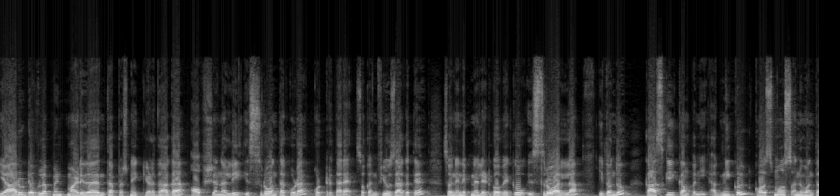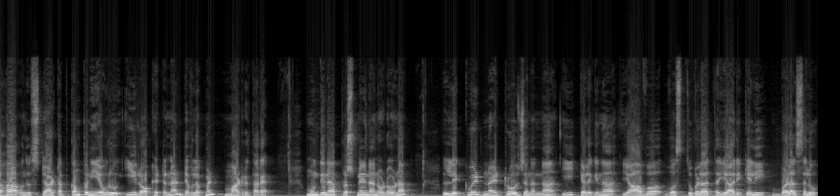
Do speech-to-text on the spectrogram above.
ಯಾರು ಡೆವಲಪ್ಮೆಂಟ್ ಮಾಡಿದ್ದಾರೆ ಅಂತ ಪ್ರಶ್ನೆ ಕೇಳಿದಾಗ ಆಪ್ಷನ್ ಅಲ್ಲಿ ಇಸ್ರೋ ಅಂತ ಕೂಡ ಕೊಟ್ಟಿರ್ತಾರೆ. ಸೊ ಕನ್ಫ್ಯೂಸ್ ಆಗುತ್ತೆ. ಸೊ ನೆನಪಿನಲ್ಲಿ ಇಟ್ಕೋಬೇಕು. ಇಸ್ರೋ ಅಲ್ಲ, ಇದೊಂದು ಖಾಸಗಿ ಕಂಪನಿ ಅಗ್ನಿಕುಲ್ ಕಾಸ್ಮೋಸ್ ಅನ್ನುವಂತಹ ಒಂದು ಸ್ಟಾರ್ಟ್ಅಪ್ ಕಂಪನಿಯವರು ಈ ರಾಕೆಟ್ ಅನ್ನ ಡೆವಲಪ್ಮೆಂಟ್ ಮಾಡಿರ್ತಾರೆ. ಮುಂದಿನ ಪ್ರಶ್ನೆಯನ್ನ ನೋಡೋಣ. ಲಿಕ್ವಿಡ್ ನೈಟ್ರೋಜನ್ ಅನ್ನ ಈ ಕೆಳಗಿನ ಯಾವ ವಸ್ತುಗಳ ತಯಾರಿಕೆಯಲ್ಲಿ ಬಳಸಲು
